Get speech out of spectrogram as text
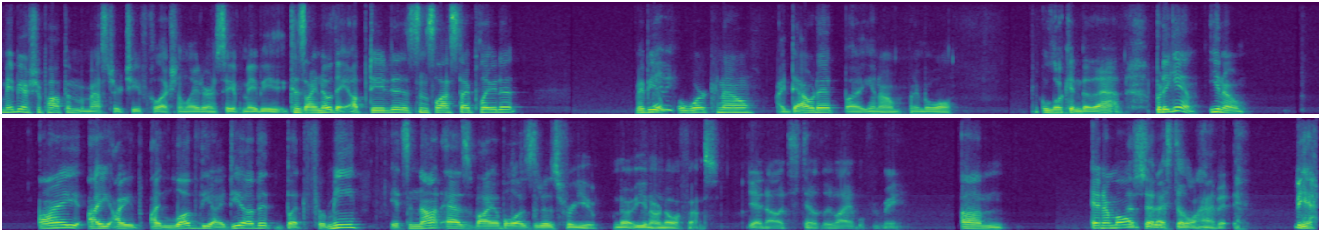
maybe I should pop in my Master Chief Collection later and see if maybe because I know they updated it since last I played it. Maybe, Maybe. it will work now. I doubt it, but you know, maybe we'll look into that. But again, you know, I I I I love the idea of it, but for me, it's not as viable as it is for you. No, you know, no offense. Yeah, no, it's totally viable for me. Um, and I'm That also said, I still don't have it. yeah.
